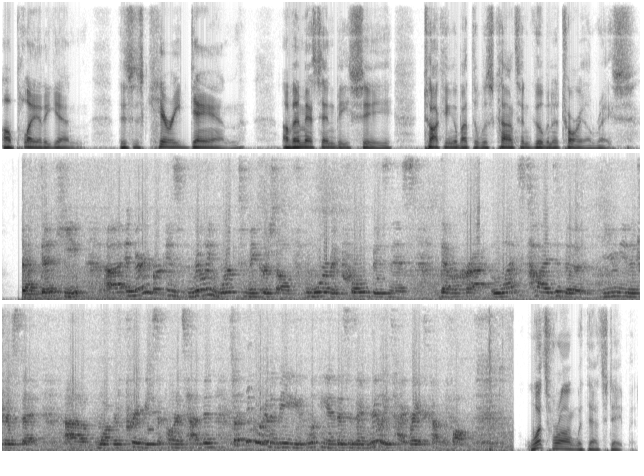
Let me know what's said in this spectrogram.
I'll play it again. This is Carrie Dann of MSNBC talking about the Wisconsin gubernatorial race. That dead heat. Uh, and Mary Burke has really worked to make herself more of a pro-business Democrat, less tied to the union interests that uh, Walker's previous opponents have been. So I think we're going to be looking at this as a really tight race come the fall. What's wrong with that statement?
